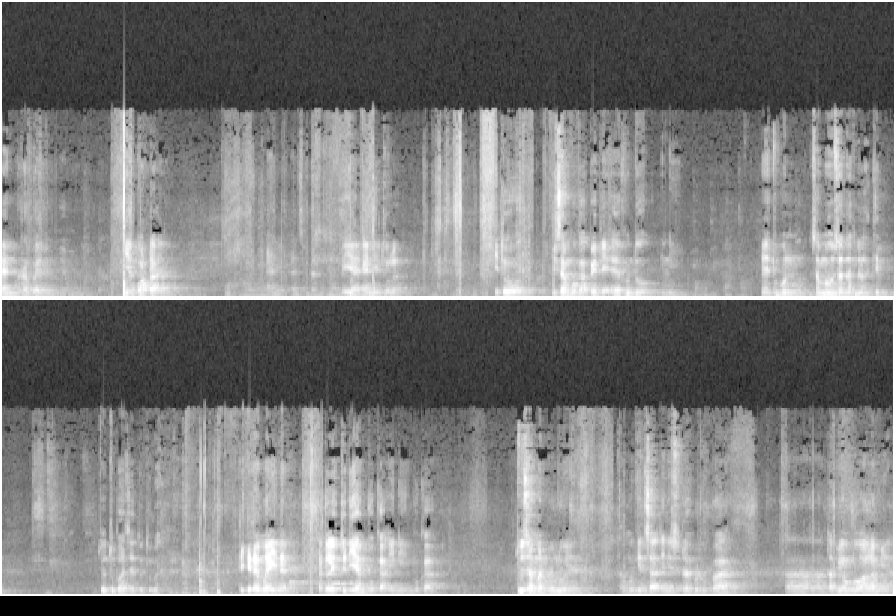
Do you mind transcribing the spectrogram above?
N berapa itu? Ya kotak ya. iya N itulah. Itu bisa buka PDF untuk ini. Ya itu pun sama Ustadz Abdul Hakim. Tutup aja tutup dikira mainan. Padahal itu dia buka ini buka. Itu zaman dulu ya. Nah, mungkin saat ini sudah berubah. Uh, tapi Allah alam ya.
